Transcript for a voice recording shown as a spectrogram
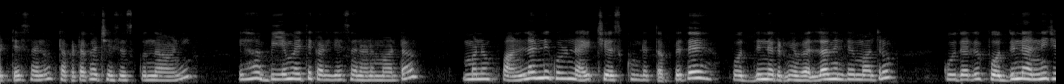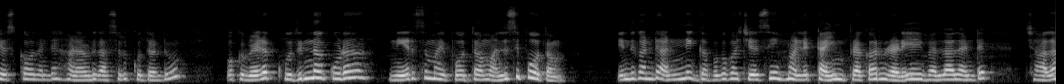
పెట్టేశాను టకటకా చేసేసుకుందామని. ఇక బియ్యం అయితే కడిగేశాను అనమాట మనం పనులన్నీ కూడా నైట్ చేసుకుంటే తప్పితే పొద్దున్న ఎక్కడికి వెళ్ళాలంటే మాత్రం కుదరదు. పొద్దున్న అన్నీ చేసుకోవాలంటే హడావిడిగా అసలు కుదరదు. ఒకవేళ కుదిరినా కూడా నీరసం అయిపోతాం అలసిపోతాం. ఎందుకంటే అన్నీ గబగబా చేసి మళ్ళీ టైం ప్రకారం రెడీ అయ్యి వెళ్ళాలంటే చాలా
